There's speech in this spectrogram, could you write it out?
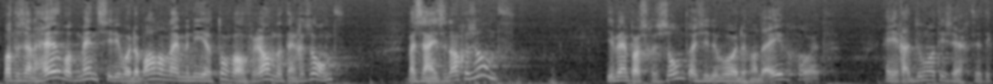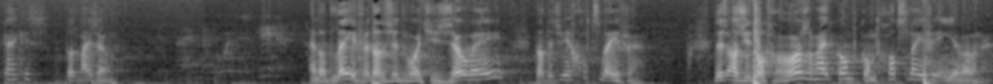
Want er zijn heel wat mensen die worden op allerlei manieren toch wel veranderd en gezond. Maar zijn ze dan gezond? Je bent pas gezond als je de woorden van de eeuwige hoort. En je gaat doen wat hij zegt. Kijk eens, dat is mijn zoon. Mijn woord is licht. En dat leven, dat is het woordje zoe, dat is weer Gods leven. Dus als je tot gehoorzaamheid komt, komt Gods leven in je wonen.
